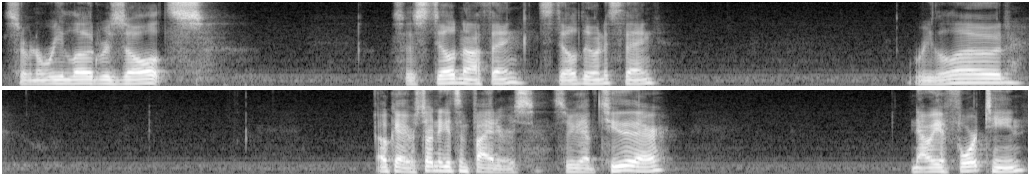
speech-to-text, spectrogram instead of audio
So we're going to reload results. So still nothing. still doing its thing. Reload. Okay, we're starting to get some fighters. So we have two there. Now we have 14.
